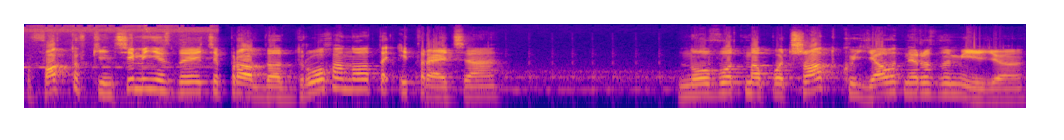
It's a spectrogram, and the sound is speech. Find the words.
По факту в кінці мені здається правда, друга нота і третя. Ну от на початку я от не розумію.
